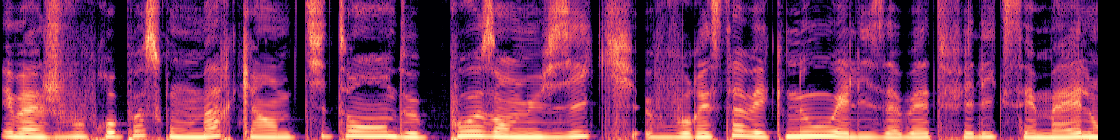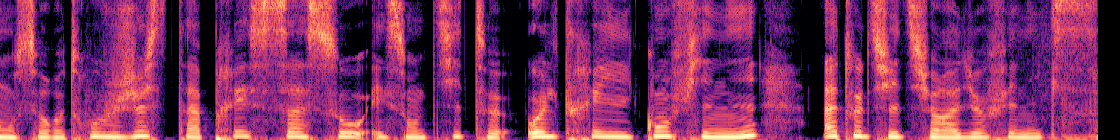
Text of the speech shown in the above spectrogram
Eh ben, je vous propose qu'on marque un petit temps de pause en musique. Vous restez avec nous, Elisabeth, Félix et Maël. On se retrouve juste après Sasso et son titre Oltrei Confini. A tout de suite sur Radio Phoenix.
